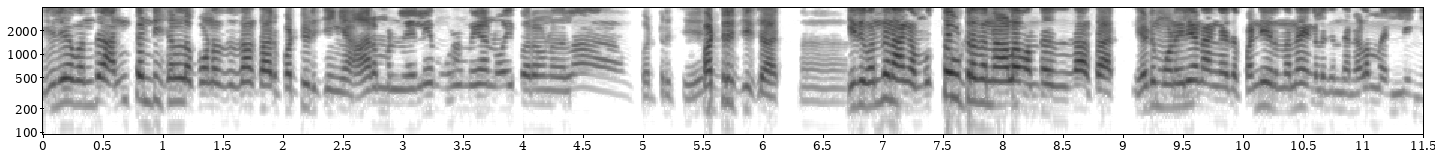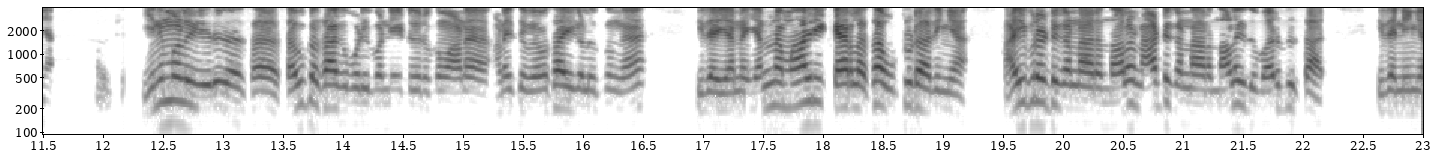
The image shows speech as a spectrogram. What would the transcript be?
இதுலயே வந்து அன்கண்டிஷன்ல போனதுதான் சார் பட்டுடுச்சிங்க. ஆரம்ப நிலையிலேயே முழுமையா நோய் பரவுனதெல்லாம் பட்டுருச்சு. பட்டுருச்சு சார். இது வந்து நாங்க முத்த விட்டதுனால வந்ததுதான் சார். எடுமுனையிலேயே நாங்க இதை பண்ணியிருந்தோம்னா எங்களுக்கு இந்த நிலைமை இல்லைங்க. இனிமேல் இரு சவுக்க சாகுபடி பண்ணிட்டு இருக்குமான அனைத்து விவசாயிகளுக்குங்க இதை என்ன என்ன மாதிரி கேர்லெஸ்ஸா விட்டுடாதீங்க. ஹைபிரிட் கண்ணா இருந்தாலும் நாட்டு கண்ணா இருந்தாலும் இது வருது சார். இதை நீங்க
